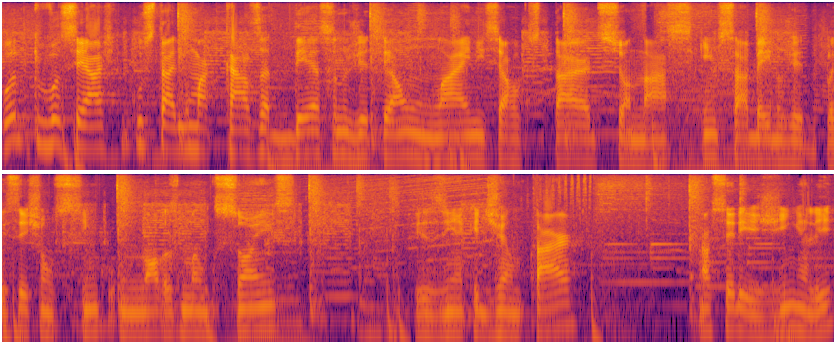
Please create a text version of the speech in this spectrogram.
Quanto que você acha que custaria uma casa dessa no GTA Online se a Rockstar adicionasse, quem sabe aí no PlayStation 5 com novas mansões? Vizinha aqui de jantar. Uma cerejinha ali.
